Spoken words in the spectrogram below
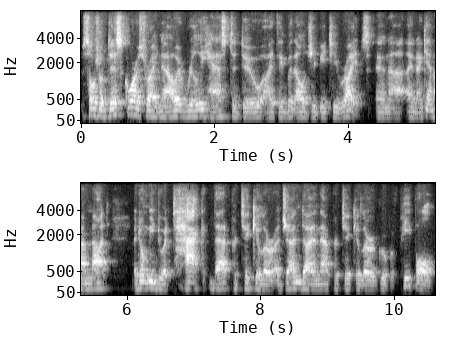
social discourse right now, it really has to do, I think, with LGBT rights. And uh, and again, I'm not, I don't mean to attack that particular agenda and that particular group of people,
